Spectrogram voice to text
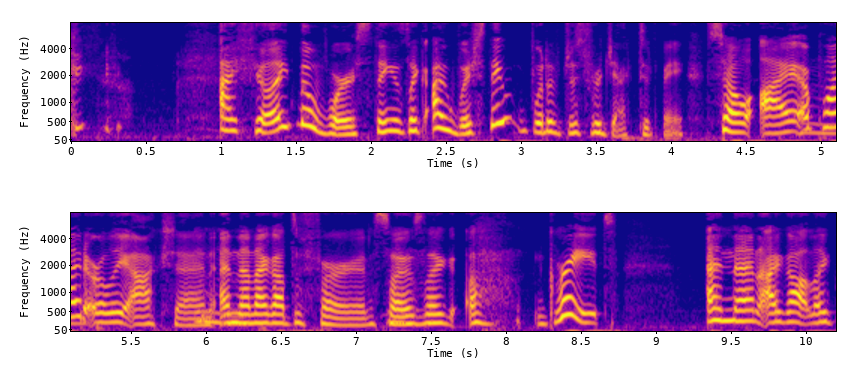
I feel like the worst thing is like I wish they would have just rejected me. So I Mm. applied early action and then I got deferred. So I was like, Ugh, great. And then I got like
